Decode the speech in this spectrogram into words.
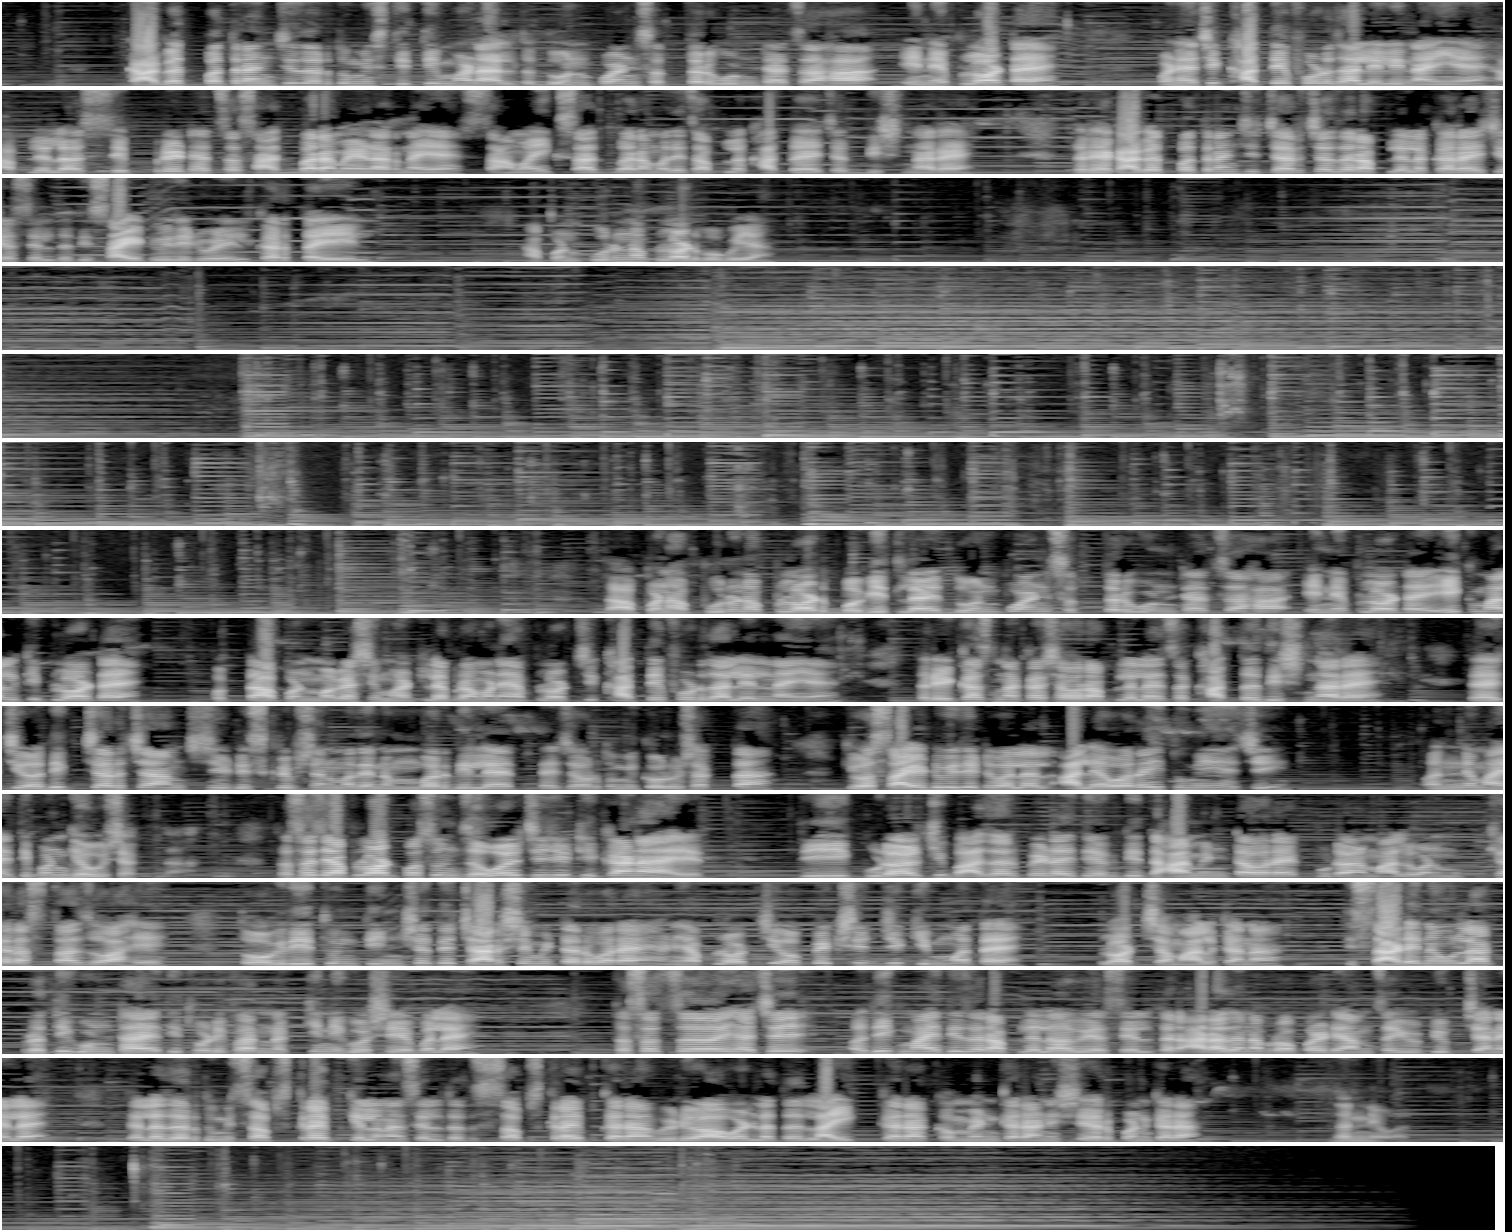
कागदपत्रांची जर तुम्ही स्थिती म्हणाल तर दोन पॉईंट सत्तर गुंठ्याचा हा एन ए प्लॉट आहे. पण ह्याची खातेफोड झालेली नाही आहे आपल्याला सेपरेट ह्याचा सातबारा मिळणार नाही आहे सामायिक सातबारामध्येच आपलं खातं ह्याच्यात दिसणार आहे. तर ह्या कागदपत्रांची चर्चा जर आपल्याला करायची असेल तर ती साईट व्हिजिट वेळी करता येईल. आपण पूर्ण प्लॉट बघूया. तर आपण हा पूर्ण प्लॉट बघितलाय. दोन पॉईंट सत्तर गुंठ्याचा हा एन ए प्लॉट आहे. एक मालकी प्लॉट आहे. फक्त आपण मगाशी म्हटल्याप्रमाणे या प्लॉटची खातेफोड झालेली नाही आहे तर एकाच नकाशावर आपल्याला याचं खातं दिसणार आहे. त्याची अधिक चर्चा आमची डिस्क्रिप्शनमध्ये नंबर दिले आहेत त्याच्यावर तुम्ही करू शकता. किंवा साईट व्हिजिटवाल्या आल्यावरही तुम्ही ह्याची अन्य माहिती पण घेऊ शकता. तसंच या प्लॉटपासून जवळची जी ठिकाणं आहेत ती कुडाळची बाजारपेठ आहे ती अगदी दहा मिनिटावर आहे. कुडाळ मालवण मुख्य रस्ता जो आहे तो अगदी इथून तीनशे ते चारशे मीटरवर आहे आणि या प्लॉटची अपेक्षित जी किंमत आहे प्लॉटच्या मालकांना ती साडेनऊ लाख प्रति गुंठ आहे. ती थोडीफार नक्की निगोशिएबल आहे. तसंच ह्याचे ह्याची अधिक माहिती जर आपल्याला हवी असेल तर आराधना प्रॉपर्टी आमचा यूट्यूब चॅनल आहे. त्याला जर तुम्ही सबस्क्राईब केलं नसेल तर सबस्क्राईब करा. व्हिडिओ आवडला तर लाईक करा कमेंट करा आणि शेअर पण करा. धन्यवाद.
